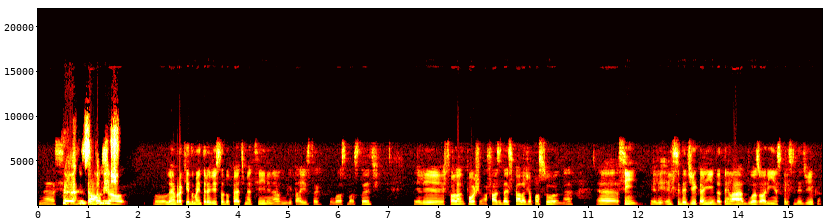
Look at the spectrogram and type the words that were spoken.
né? Se, é, exatamente. Se, eu, lembro aqui de uma entrevista do Pat Metheny, né, um guitarrista que eu gosto bastante, ele falando, poxa, a fase da escala já passou, né? É, sim, ele, ele se dedica ainda, tem lá duas horinhas que ele se dedica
